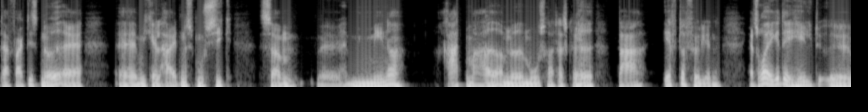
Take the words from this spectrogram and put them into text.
der er faktisk noget af, af Michael Haydns musik, som øh, minder ret meget om noget, Mozart har skrevet, ja. bare efterfølgende. Jeg tror ikke, det er helt øh,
